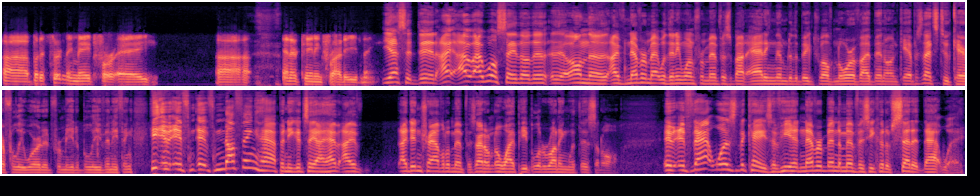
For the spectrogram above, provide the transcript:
Uh, but it certainly made for a uh, entertaining Friday evening. Yes, it did. I, I, I will say though that uh, on the I've never met with anyone from Memphis about adding them to the Big Twelve, nor have I been on campus. That's too carefully worded for me to believe anything. He, if if nothing happened, he could say I have I've I didn't travel to Memphis. I don't know why people are running with this at all. If, if that was the case, if he had never been to Memphis, he could have said it that way.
